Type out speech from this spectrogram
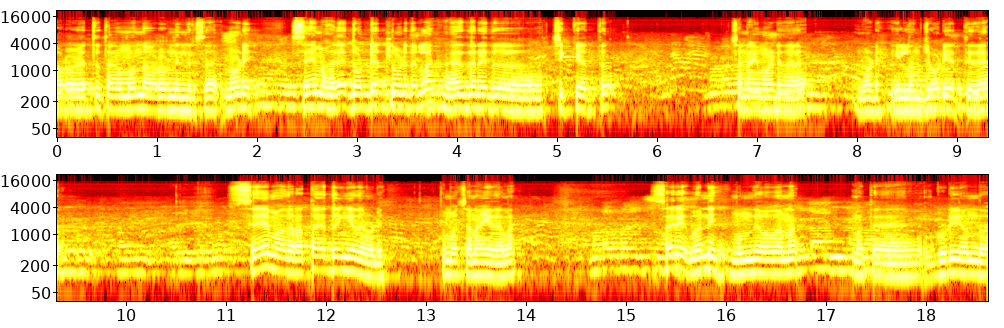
ಅವ್ರವ್ರ ಎತ್ತು ತಗೊಂಬಂದು ಅವ್ರವ್ರು ನಿಂದ್ರಿಸ್ತಾರೆ ನೋಡಿ ಸೇಮ್ ಅದೇ ದೊಡ್ಡ ಎತ್ತು ನೋಡಿದ್ರಲ್ಲ, ಅದೇ ಥರ ಇದು ಚಿಕ್ಕ ಎತ್ತು. ಚೆನ್ನಾಗಿ ಮಾಡಿದ್ದಾರೆ. ನೋಡಿ, ಇಲ್ಲೊಂದು ಜೋಡಿ ಎತ್ತಿದೆ. ಸೇಮ್ ಅದು ರಥ ಇದ್ದಂಗಿದೆ ನೋಡಿ. ತುಂಬ ಚೆನ್ನಾಗಿದೆ ಅಲ್ಲ. ಸರಿ, ಬನ್ನಿ, ಮುಂದೆ ಹೋಗೋಣ. ಮತ್ತು ಗುಡಿ ಒಂದು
